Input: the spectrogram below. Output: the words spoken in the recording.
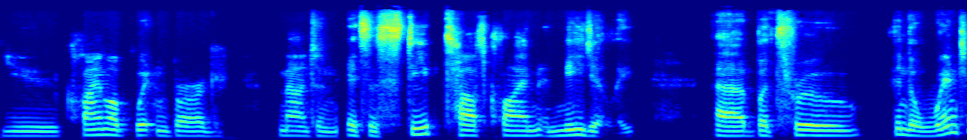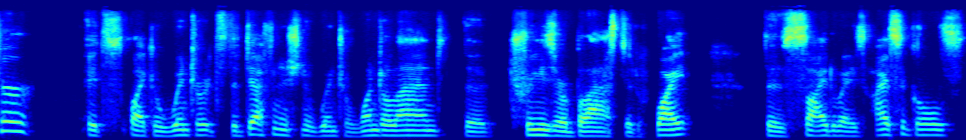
You climb up Wittenberg Mountain. It's a steep, tough climb immediately, uh, but through in the winter it's like a winter, it's the definition of winter wonderland. The trees are blasted white, there's sideways icicles.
